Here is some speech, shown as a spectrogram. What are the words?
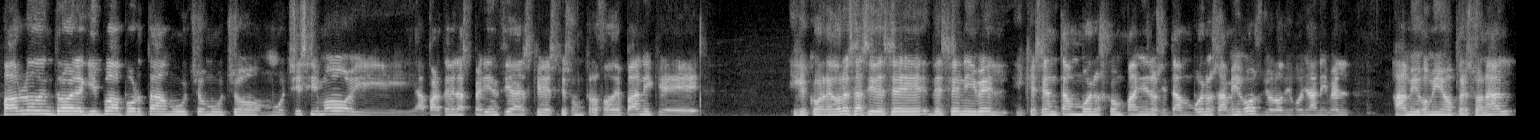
Pablo dentro del equipo aporta mucho, mucho, muchísimo y aparte de la experiencia es que es, que es un trozo de pan y que, y que corredores así de ese, de ese nivel y que sean tan buenos compañeros y tan buenos amigos, yo lo digo ya a nivel amigo mío personal,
